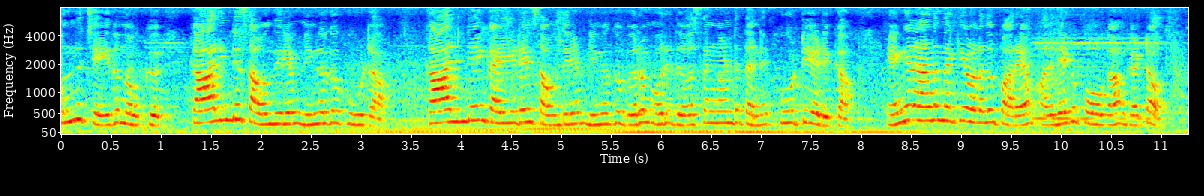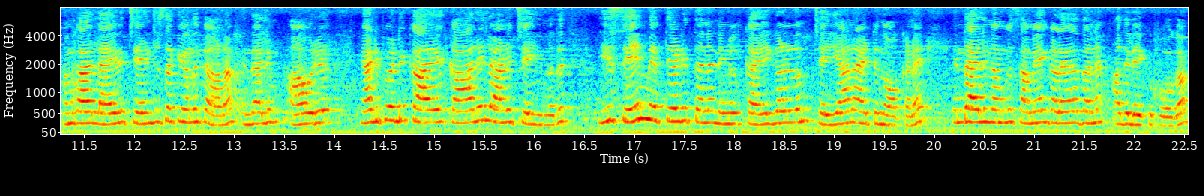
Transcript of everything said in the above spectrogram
ഒന്ന് ചെയ്തു നോക്ക്. കാലിന്റെ സൗന്ദര്യം നിങ്ങൾക്ക് കൂട്ടാം. കാലിന്റെയും കൈയുടെയും സൗന്ദര്യം നിങ്ങൾക്ക് വെറും ഒരു ദിവസം കൊണ്ട് തന്നെ കൂട്ടിയെടുക്കാം. എങ്ങനെയാണെന്നൊക്കെ ഉള്ളത് പറയാം. അതിലേക്ക് പോകാം കേട്ടോ. നമുക്ക് ആ ലൈവ് ചേഞ്ചസ് ഒക്കെ ഒന്ന് കാണാം. എന്തായാലും ആ ഒരു ഞാനിപ്പോൾ എന്റെ കാലിലാണ് ചെയ്യുന്നത്. ഈ സെയിം മെത്തേഡിൽ തന്നെ നിങ്ങൾ കൈകളിലും ചെയ്യാനായിട്ട് നോക്കണേ. എന്തായാലും നമുക്ക് സമയം കളയാതെ തന്നെ അതിലേക്ക് പോകാം.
